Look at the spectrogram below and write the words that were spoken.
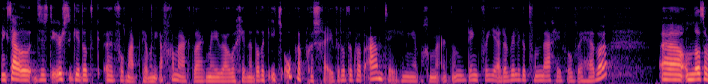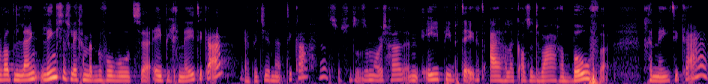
ik zou, het is de eerste keer dat ik, uh, volgens mij heb ik het helemaal niet afgemaakt waar ik mee wou beginnen, dat ik iets op heb geschreven, dat ik wat aantekeningen heb gemaakt. En ik denk van ja, daar wil ik het vandaag even over hebben. Uh, omdat er wat linkjes liggen met bijvoorbeeld uh, epigenetica, epigenetica, zoals het zo mooi gaat. En epi betekent eigenlijk als het ware boven genetica.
